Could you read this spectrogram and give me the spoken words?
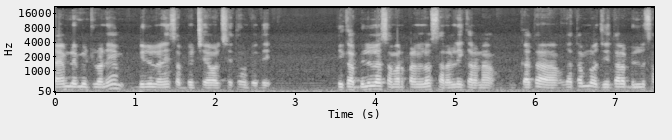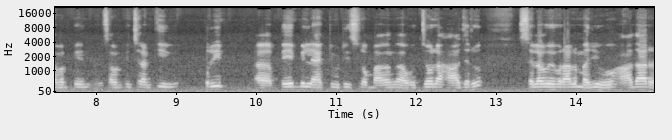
టైం లిమిట్లోనే బిల్లులు అనేది సబ్మిట్ చేయవలసి అయితే ఉంటుంది. ఇక బిల్లుల సమర్పణలో సరళీకరణ. గత గతంలో జీతాల బిల్లు సమర్పి సమర్పించడానికి ప్రీ పే బిల్ యాక్టివిటీస్లో భాగంగా ఉద్యోగుల హాజరు సెలవు వివరాలు మరియు ఆధార్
